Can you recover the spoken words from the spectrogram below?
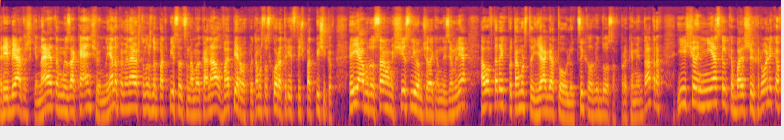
Ребятушки, на этом мы заканчиваем. Но я напоминаю, что нужно подписываться на мой канал. Во-первых, потому что скоро 30 тысяч подписчиков, и я буду самым счастливым человеком на земле. А во-вторых, потому что я готовлю цикл видосов про комментаторов и еще несколько больших роликов.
